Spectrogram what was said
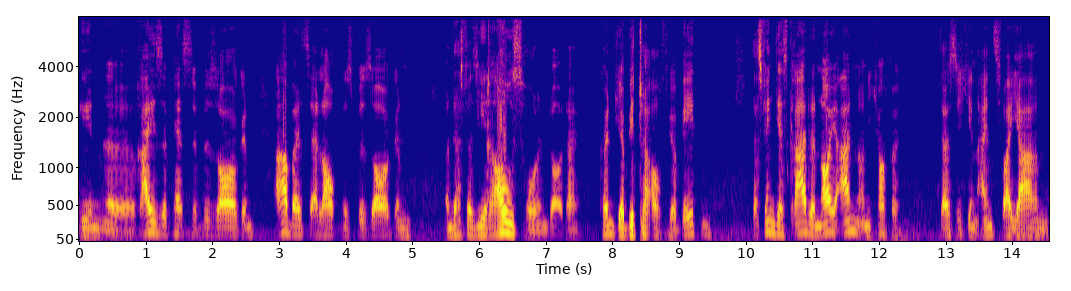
ihnen äh, Reisepässe besorgen, Arbeitserlaubnis besorgen und dass wir sie rausholen dort. Da könnt ihr bitte auch für beten. Das fängt jetzt gerade neu an und ich hoffe, dass ich in ein, zwei Jahren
